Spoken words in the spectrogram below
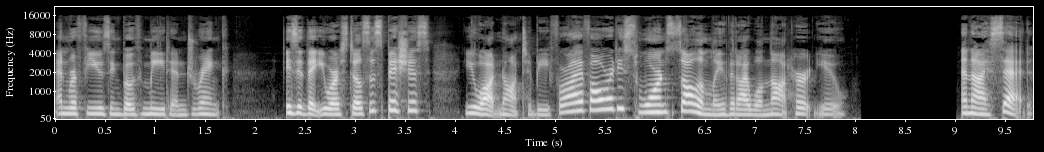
and refusing both meat and drink? Is it that you are still suspicious? You ought not to be, for I have already sworn solemnly that I will not hurt you. And I said,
